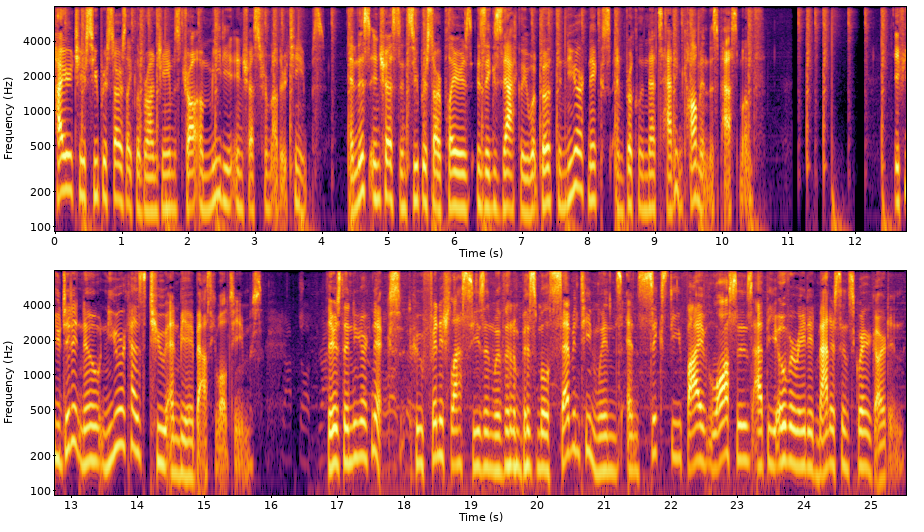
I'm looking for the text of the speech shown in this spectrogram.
higher tier superstars like LeBron James draw immediate interest from other teams. And this interest in superstar players is exactly what both the New York Knicks and Brooklyn Nets had in common this past month. If you didn't know, New York has two NBA basketball teams. There's the New York Knicks, who finished last season with an abysmal 17 wins and 65 losses at the overrated Madison Square Garden.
